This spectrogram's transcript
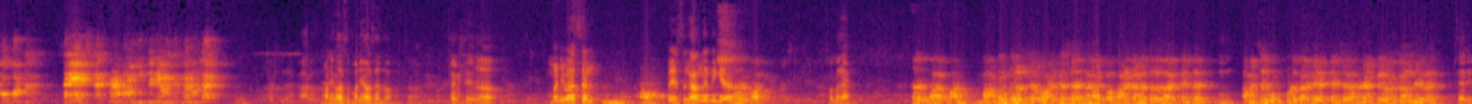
போக்குவரத்து மணிவாசன் மணிவாசன். மணிவாசன். பேசுங்க அங்க நீங்க. சொல்லுங்க. வணக்கம் சார். நான் இப்ப மழைக்காலத்துல தான் இருக்கேன் சார். அமைச்சர் கூட தான் இருக்கேன் சார். நெற்கூர் காலனியில. சரி.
